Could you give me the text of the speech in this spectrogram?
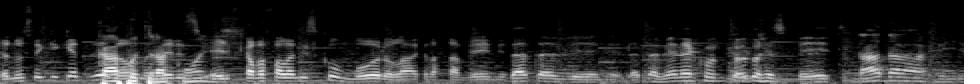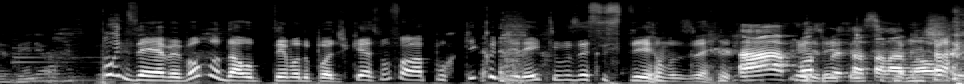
Eu não sei o que quer dizer Capo não, mas ele, ele ficava falando isso com o Moro lá, que ela tá vendo. Data Vênia. Data Vênia é com todo respeito. Dada a Vênia, Vênia é um respeito. Pois é, velho, vamos mudar o tema do podcast? Vamos falar por que, que o direito usa esses termos, velho. Ah, posso começar a a falar mal bicho,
